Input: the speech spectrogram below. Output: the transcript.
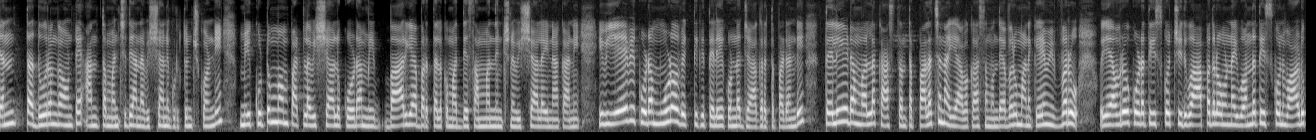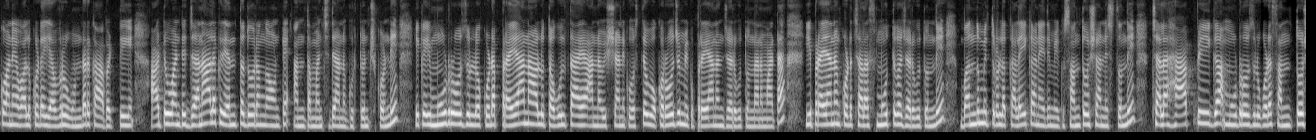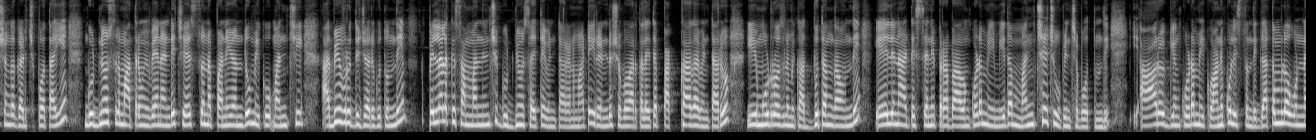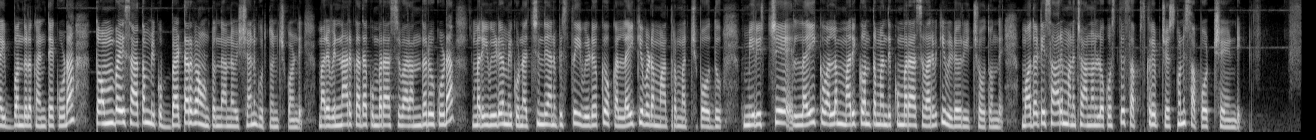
ఎంత దూరంగా ఉంటే అంత మంచిది అన్న విషయాన్ని గుర్తుంచుకోండి. మీ కుటుంబం పట్ల విషయాలు కూడా మీ భార్యాభర్తలకు మధ్య సంబంధించిన విషయాలైనా కానీ ఇవి ఏవి కూడా మూడో వ్యక్తికి తెలియకుండా జాగ్రత్త పడండి. తెలియడం వల్ల కాస్తంత పలచన అయ్యే అవకాశం ఉంది. ఎవరు మనకేమి ఇవ్వరు ఎవరు కూడా తీసుకొచ్చి ఇదిగో ఆపదలో ఉన్నాయి వంద తీసుకొని వాడుకునే వాళ్ళు కూడా ఎవరు ఉండరు కాబట్టి అటువంటి జనాలకు ఎంత దూరంగా ఉంటే అంత మంచిదే అని గుర్తుంచుకోండి. ఇక ఈ మూడు రోజుల్లో కూడా ప్రయాణాలు తగులుతాయా అన్న విషయానికి వస్తే ఒకరోజు మీకు ప్రయాణం జరుగుతుందనమాట ఈ ప్రయాణం కూడా చాలా స్మూత్గా జరుగుతుంది. బంధుమిత్రుల కలయిక అనేది మీకు సంతోషాన్ని ఇస్తుంది. చాలా హ్యాపీగా మూడు రోజులు కూడా సంతోషంగా గడిచిపోతాయి. గుడ్ న్యూస్లు మాత్రం ఇవేనండి. చేస్తున్న పని యందు మీకు మంచి అభివృద్ధి జరుగుతుంది. పిల్లలకి సంబంధించి గుడ్ న్యూస్ అయితే వింటారనమాట ఈ రెండు శుభవార్తలు అయితే పక్కాగా వింటారు. ఈ మూడు రోజులు మీకు అద్భుతంగా ఉంది. ఏలినాటి శని ప్రభావం కూడా మీ మీద మంచే చూపించబోతుంది. ఆరోగ్యం కూడా మీకు అనుకూలిస్తుంది. గతంలో ఉన్న ఇబ్బందుల కంటే కూడా తొంభై శాతం మీకు బెటర్గా ఉంటుంది అన్న విషయాన్ని గుర్తుంచుకోండి. మరి విన్నారు కదా కుంభరాశి వారందరూ కూడా. మరి ఈ వీడియో మీకు నచ్చింది అనిపిస్తే ఈ వీడియోకి ఒక లైక్ ఇవ్వడం మాత్రం మర్చిపోవద్దు. మీరు ఇచ్చే లైక్ వల్ల మరికొంతమంది కుంభరాశి వారికి వీడియో రీచ్ అవుతుంది. మొదటిసారి మన ఛానల్లోకి వస్తే సబ్స్క్రైబ్ చేసుకొని సపోర్ట్ చేయండి.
